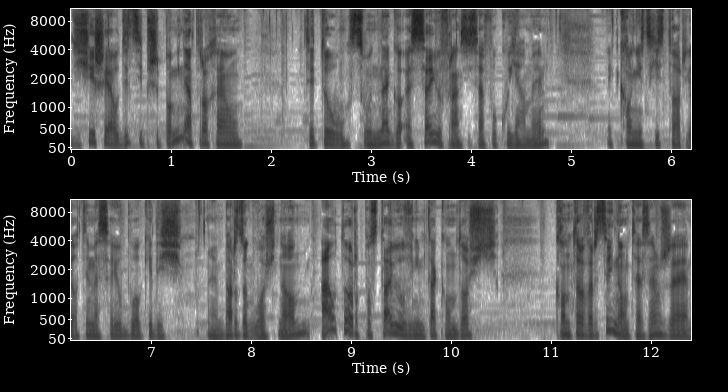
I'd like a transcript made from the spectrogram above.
dzisiejszej audycji przypomina trochę tytuł słynnego eseju Francisa Fukuyamy. Koniec historii. O tym eseju było kiedyś bardzo głośno. Autor postawił w nim taką dość kontrowersyjną tezę, że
